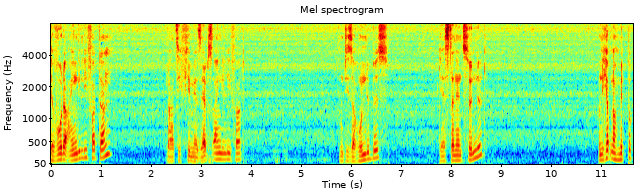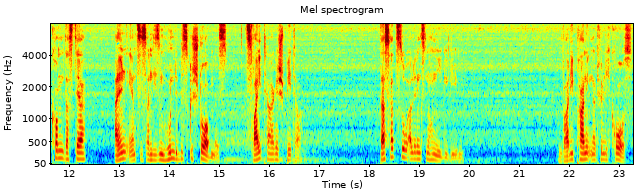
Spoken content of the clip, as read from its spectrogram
der wurde eingeliefert dann. Oder hat sich vielmehr selbst eingeliefert. Und dieser Hundebiss, der ist dann entzündet. Und ich habe noch mitbekommen, dass der allen Ernstes an diesem Hundebiss gestorben ist. Zwei Tage später. Das hat es so allerdings noch nie gegeben. Dann war die Panik natürlich groß.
